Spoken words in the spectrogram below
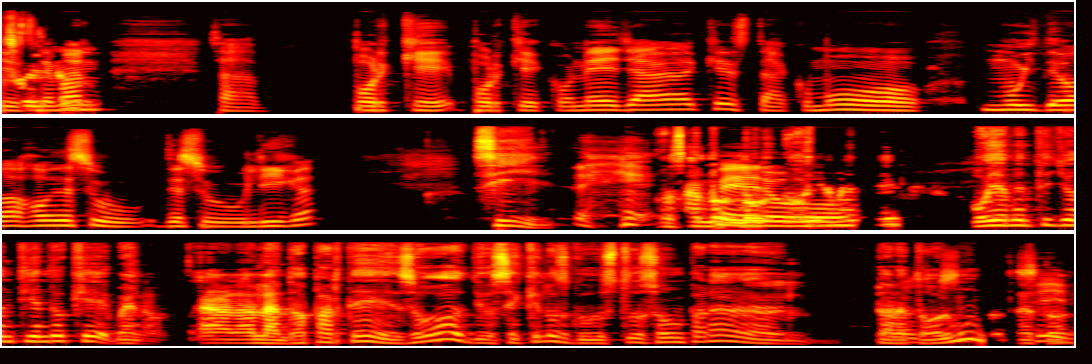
este man, o sea, porque, porque con ella que está como muy debajo de su, de su liga. Sí, o sea, no, Pero... obviamente, yo entiendo que, bueno, hablando aparte de eso, yo sé que los gustos son para, para todo el mundo. Sí.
